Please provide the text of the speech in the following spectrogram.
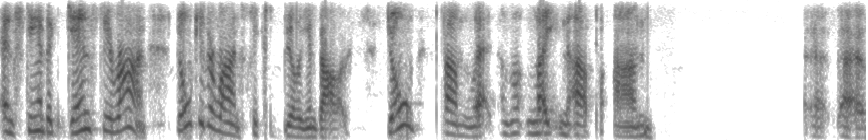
and stand against Iran. Don't give Iran six billion dollars. Don't um, let lighten up on uh, uh,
